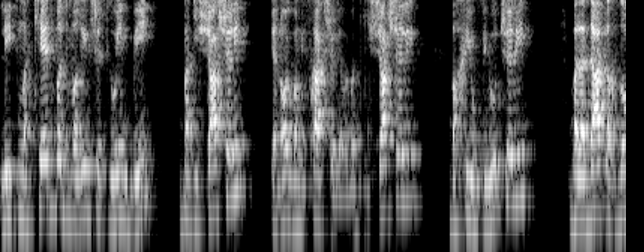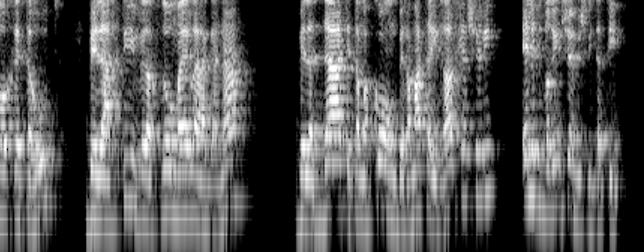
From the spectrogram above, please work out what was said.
להתמקד בדברים שתלויים בי, בגישה שלי, כן, לא רק במשחק שלי, אבל בגישה שלי, בחיוביות שלי, בלדעת לחזור אחרי טעות, בלהחטיא ולחזור מהר להגנה, בלדעת את המקום ברמת ההיררכיה שלי, אלה דברים שהם בשליטתי.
